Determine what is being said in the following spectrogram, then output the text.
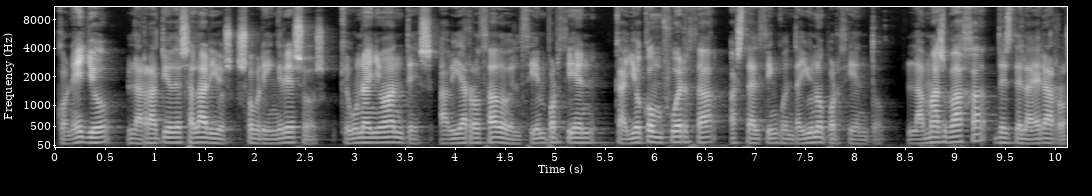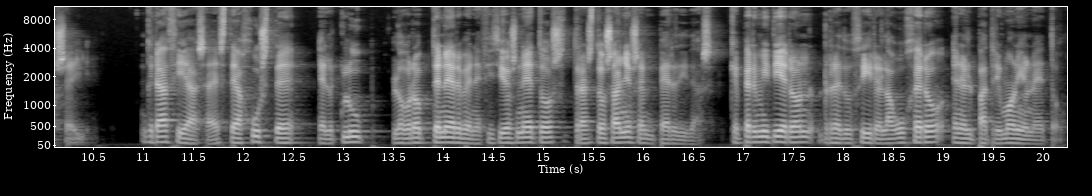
Con ello, la ratio de salarios sobre ingresos, que un año antes había rozado el 100%, cayó con fuerza hasta el 51%, la más baja desde la era Rosell. Gracias a este ajuste, el club logró obtener beneficios netos tras dos años en pérdidas, que permitieron reducir el agujero en el patrimonio neto.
